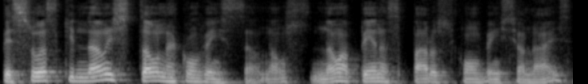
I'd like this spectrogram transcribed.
pessoas que não estão na convenção, não, não apenas para os convencionais.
